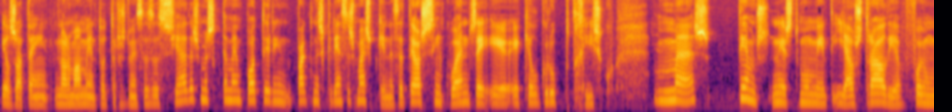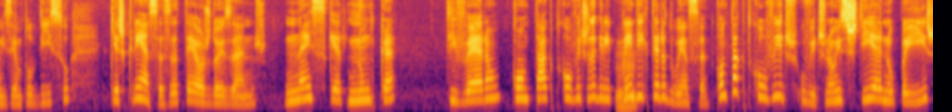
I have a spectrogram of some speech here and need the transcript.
ele já tem normalmente outras doenças associadas, mas que também pode ter impacto nas crianças mais pequenas. Até aos 5 anos é, é, é aquele grupo de risco. Mas temos neste momento, e a Austrália foi um exemplo disso, que as crianças até aos 2 anos nem sequer nunca tiveram contacto com o vírus da gripe. Uhum. Nem digo ter a doença. Contacto com o vírus. O vírus não existia no país,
